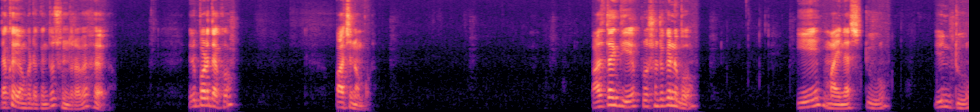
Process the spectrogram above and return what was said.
দেখো এই অঙ্কটা কিন্তু সুন্দরভাবে হয়ে গেল। এরপরে দেখো, পাঁচ নম্বর। পাঁচ দাগ দিয়ে প্রশ্নটাকে নেব। A minus two into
